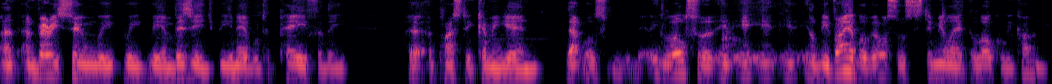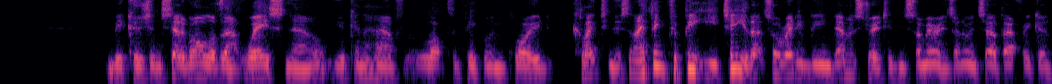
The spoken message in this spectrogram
and, and very soon we, we, we, envisage being able to pay for the uh, plastic coming in. That will, it'll also, it, it, it'll be viable, but also stimulate the local economy. Because instead of all of that waste now, you can have lots of people employed collecting this. And I think for PET, that's already been demonstrated in some areas. I know in South Africa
